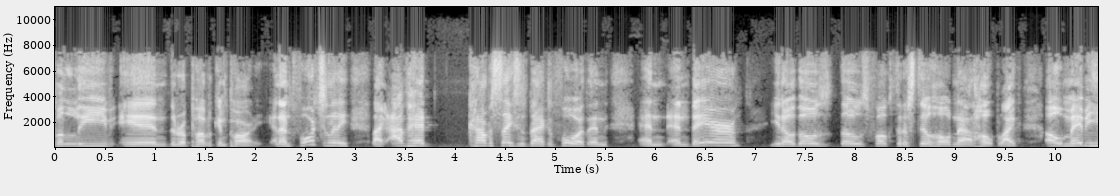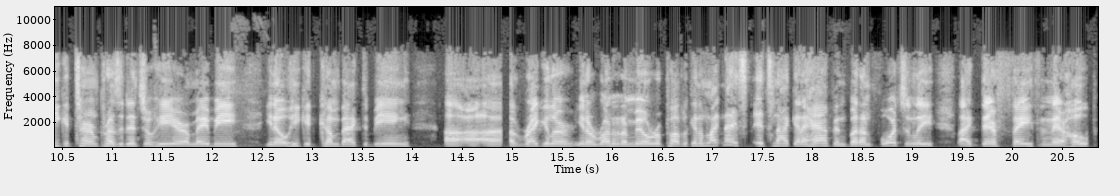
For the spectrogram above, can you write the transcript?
believe in the Republican Party. And unfortunately, like I've had conversations back and forth, and and and they're you know those those folks that are still holding out hope. Like oh maybe he could turn presidential here or maybe you know he could come back to being uh, a regular you know run of the mill republican. I'm like no it's, it's not going to happen. But unfortunately like their faith and their hope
